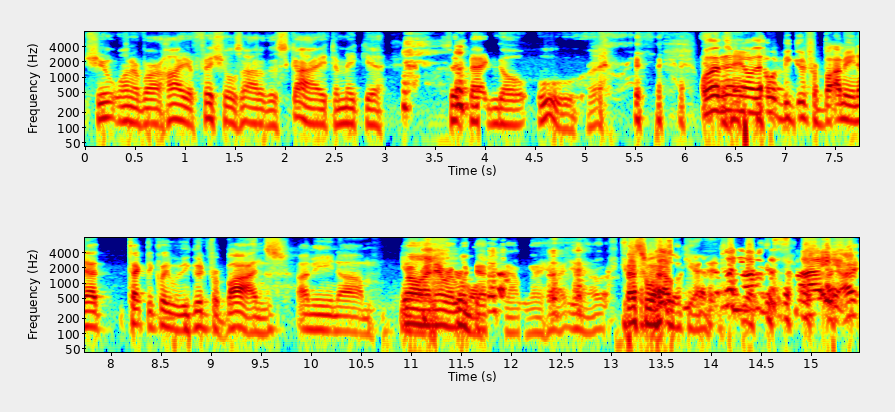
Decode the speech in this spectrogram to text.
shoot one of our high officials out of the sky to make you sit back and go, ooh. well, then, you know, that would be good for, I mean, that technically would be good for bonds. I mean, um, well, know, I never looked at it that way. You know, that's why I look at it. I,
